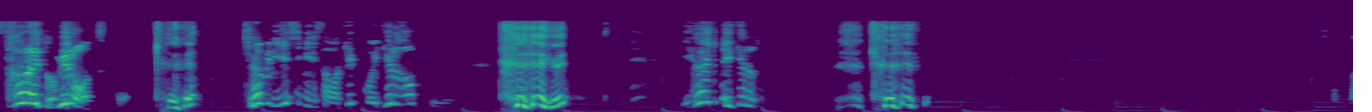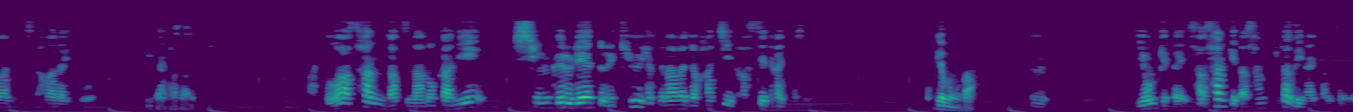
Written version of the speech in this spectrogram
スターライトを見ろっつって。ちなみに、イジミンさんは結構いけるぞっていう。意外といけるぞ。そんなんスターライト見たから。あとは3月7日に、シングルレートで978位達成って書いてますね。ポケモンが。4桁、さ3桁、3桁でいないからですよ。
